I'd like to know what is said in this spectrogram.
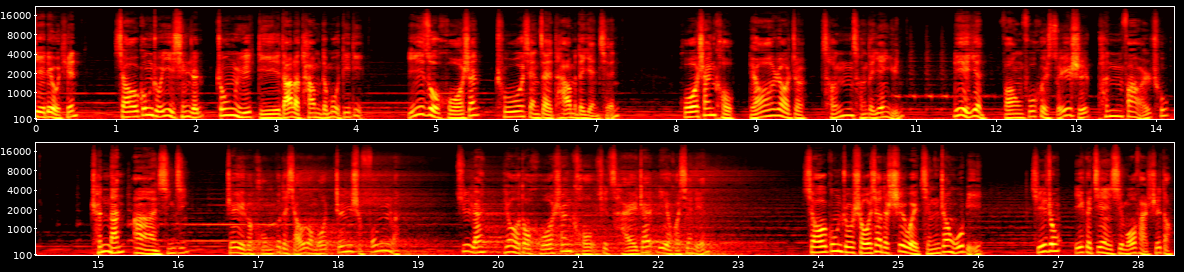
第六天，小公主一行人终于抵达了他们的目的地，一座火山出现在他们的眼前。火山口缭绕着层层的烟云，烈焰仿佛会随时喷发而出。陈南暗暗心惊：这个恐怖的小恶魔真是疯了，居然要到火山口去采摘烈火仙莲。小公主手下的侍卫紧张无比，其中一个见习魔法师道：“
